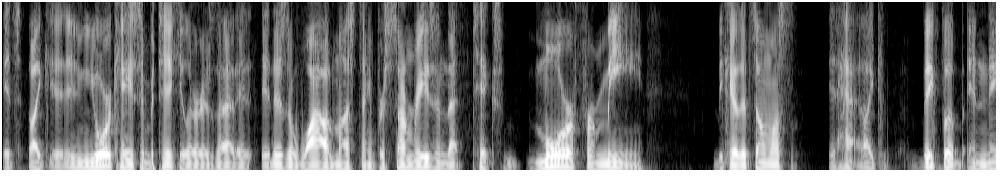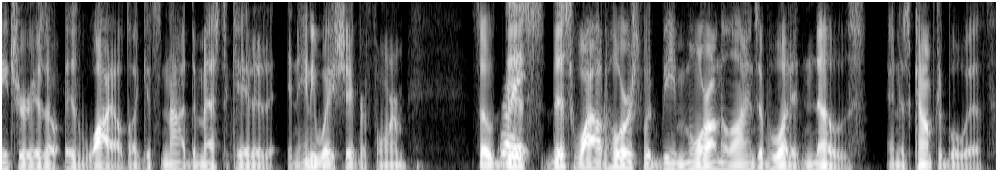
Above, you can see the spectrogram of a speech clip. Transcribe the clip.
it's like in your case in particular is that it, it is a wild Mustang. For some reason, that ticks more for me because it's almost it had like Bigfoot in nature is a, is wild. Like it's not domesticated in any way, shape, or form. So Right. this this wild horse would be more on the lines of what it knows and is comfortable with.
